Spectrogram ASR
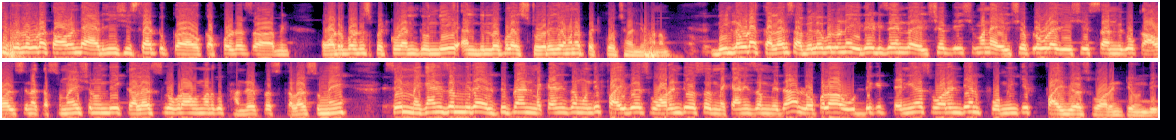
సీటర్లో కూడా కావాలంటే యాడ్ చేసి ఇస్తా. Two cup holders I mean water bottles పెట్టుకోవడానికి ఉంది అండ్ దీని లోపల స్టోరేజ్ ఏమైనా పెట్టుకోవచ్చు అండి మనం? దీంట్లో కూడా కలర్స్ అవైలబుల్ ఉన్నాయి. ఇదే డిజైన్లో ఎల్ షేప్ చేసి మన ఎల్ షేప్లో కూడా చేసి ఇస్తాను మీకు కావాల్సిన కస్టమైజేషన్ ఉంది. కలర్స్లో కూడా మనకు హండ్రెడ్ ప్లస్ కలర్స్ ఉన్నాయి. సేమ్ మెకానిజం మీద ఎల్పి బ్రాండ్ మెకానిజం ఉంది. ఫైవ్ ఇయర్స్ వారంటీ వస్తుంది మెకానిజం మీద. లోపల వుడ్కి టెన్ ఇయర్స్ వారంటీ అండ్ ఫోమింగ్కి ఫైవ్ ఇయర్స్ వారంటీ ఉంది.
